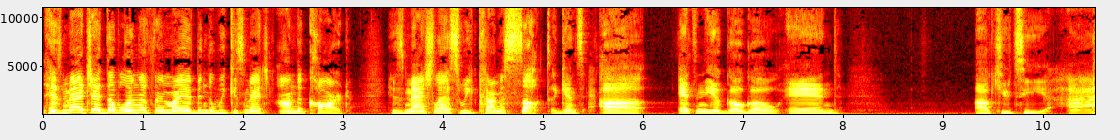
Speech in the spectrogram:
His match at Double or Nothing might have been the weakest match on the card. His match last week kind of sucked against uh, Anthony Ogogo and uh, QT. Uh,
